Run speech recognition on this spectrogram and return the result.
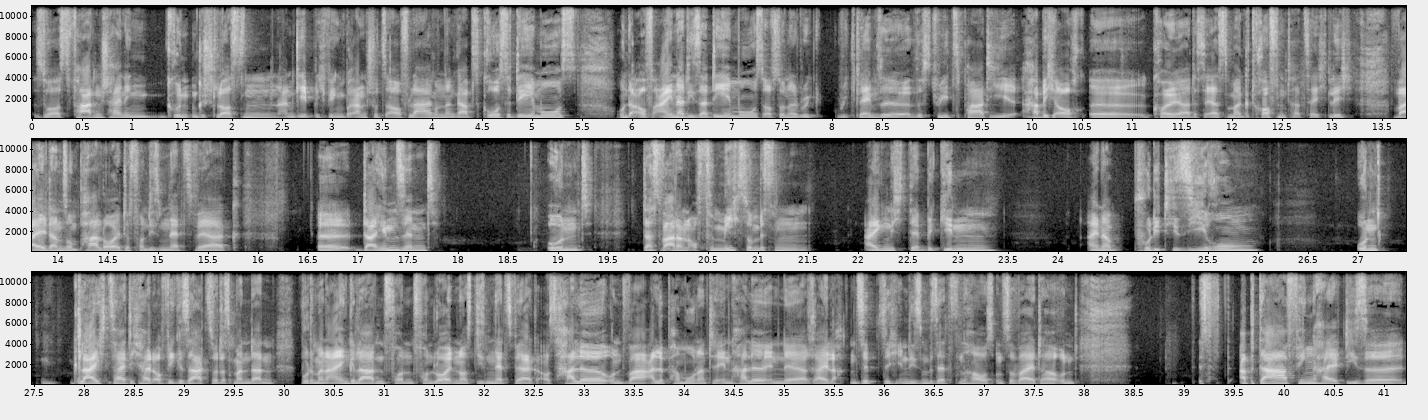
so aus fadenscheinigen Gründen geschlossen, angeblich wegen Brandschutzauflagen. Und dann gab es große Demos. Und auf einer dieser Demos, auf so einer Re Reclaim the, the, Streets Party, habe ich auch äh, Kolja das erste Mal getroffen tatsächlich, weil dann so ein paar Leute von diesem Netzwerk äh, dahin sind. Und das war dann auch für mich so ein bisschen eigentlich der Beginn einer Politisierung und gleichzeitig halt auch, wie gesagt, so, dass man dann, wurde man eingeladen von, von Leuten aus diesem Netzwerk aus Halle und war alle paar Monate in Halle in der Reihe 78 in diesem besetzten Haus und so weiter. Und es, ab da fing halt diese,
